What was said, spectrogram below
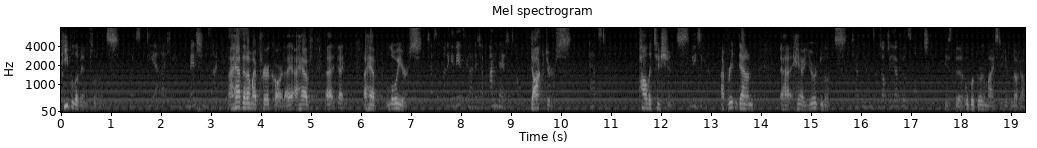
people of influence. Und die des I have that on my prayer card. I, I have uh, I, I have lawyers, ich auf ich drauf, doctors, Ärzte, politicians. Politiker. I've written down uh, Herr Jörg Lutz. Ich habe den unseren Dr. Jörg Lutz He's the Oberbürgermeister here of Lörrach.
